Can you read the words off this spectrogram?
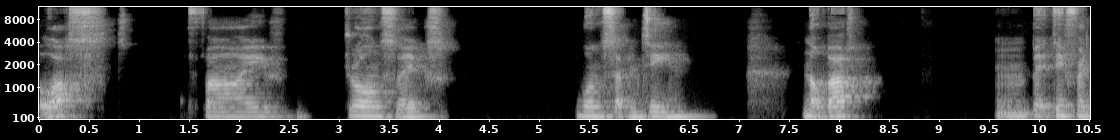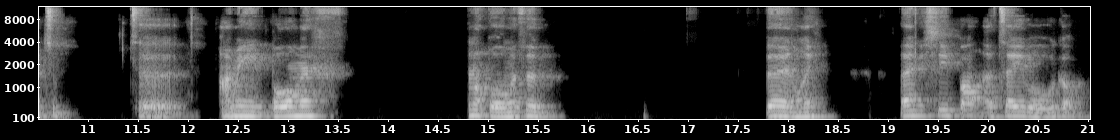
Lost 5, drawn 6, won 17. Not bad. Mm, bit different to, to, I mean, Bournemouth. Not Bournemouth, but Burnley. Then you see bottom of the table, we've got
